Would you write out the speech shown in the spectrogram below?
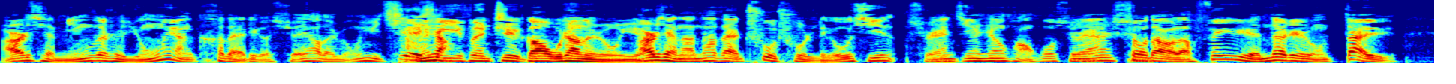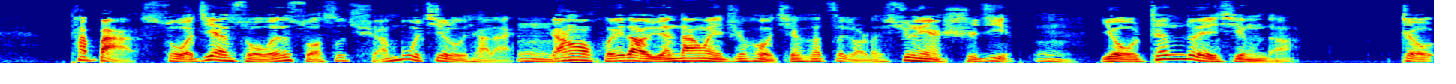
而且名字是永远刻在这个学校的荣誉墙上。这是一份至高无上的荣誉。而且呢，他在处处留心，虽然精神恍惚，虽然受到了非人的这种待遇，他把所见所闻所思全部记录下来，嗯然后回到原单位之后，结合自个儿的训练实际，嗯有针对性的整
